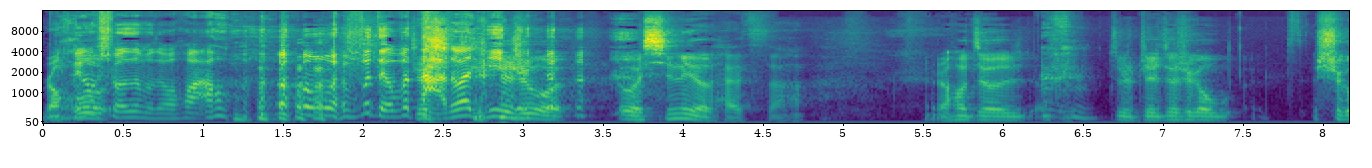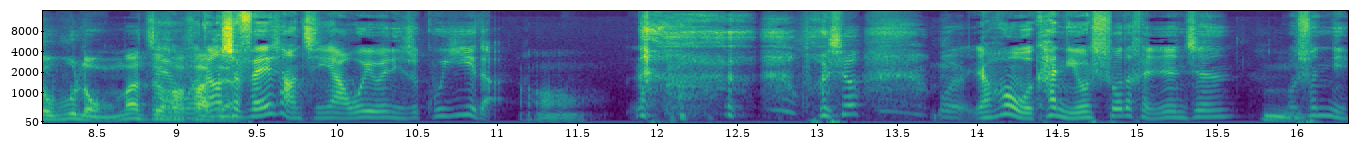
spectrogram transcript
然后不用说这么多话，我 我不得不打断你这。是我我心里的台词啊。然后就就这就是个乌是个乌龙嘛，最后发现我当时非常惊讶，我以为你是故意的。哦，我说我，然后我看你又说的很认真，嗯我说你，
